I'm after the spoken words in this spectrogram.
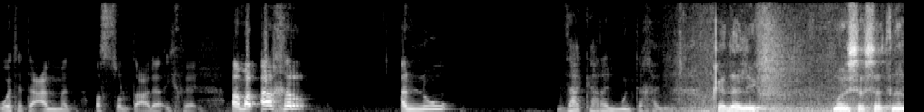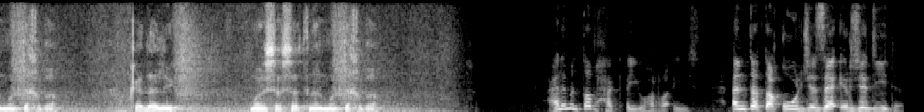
وتتعمد السلطة على إخفائه. أمر آخر أنه ذكر المنتخبين. كذلك مؤسستنا المنتخبة كذلك مؤسستنا المنتخبة. على من تضحك أيها الرئيس أنت تقول جزائر جديدة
